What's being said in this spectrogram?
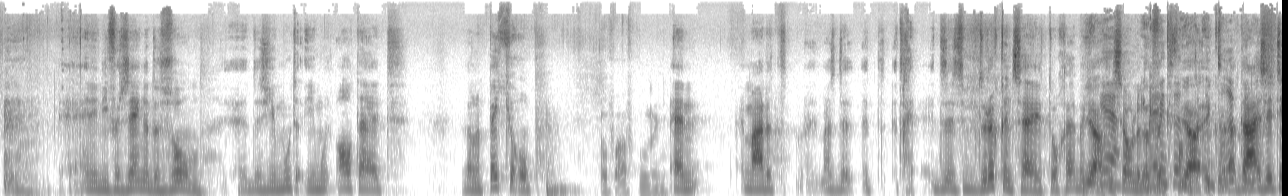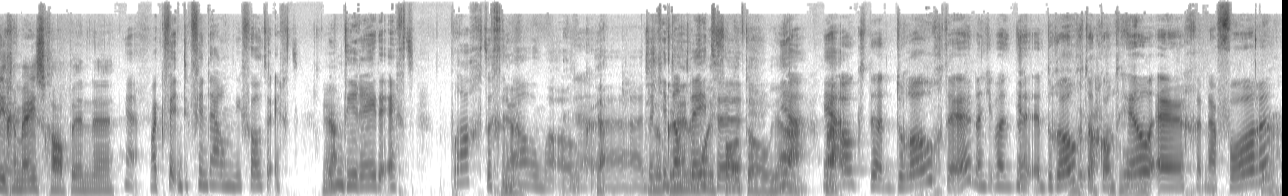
en in die verzengende zon. Dus je moet, je moet altijd wel een petje op. Over afkoeling. En, maar het, maar het, het, het, het is drukkend, zei je toch? Hè? Met Ja. die Ja, isolement. Ja, Daar zit die gemeenschap. En, eh, Ja, maar ik vind, ik vind daarom die foto echt, Ja. om die reden echt prachtig Ja. genomen ook. Eh, is dat ook je een dat hele weet. mooie eh, foto. Ja. ja, ja. Maar ook de droogte, hè? Dat je, want de droogte De komt heel erg naar voren. Ja.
